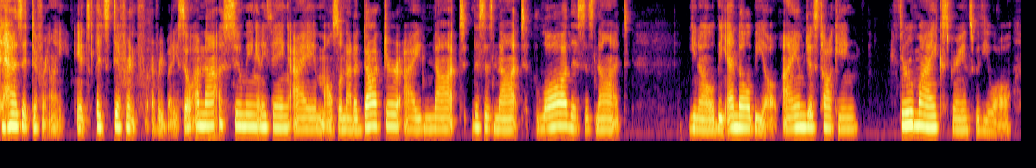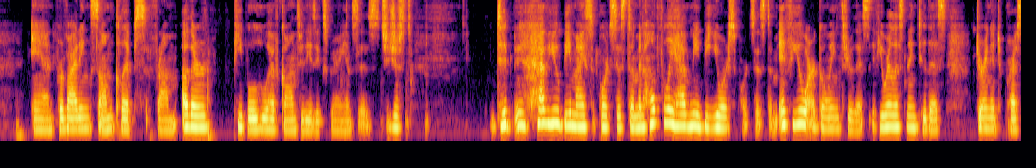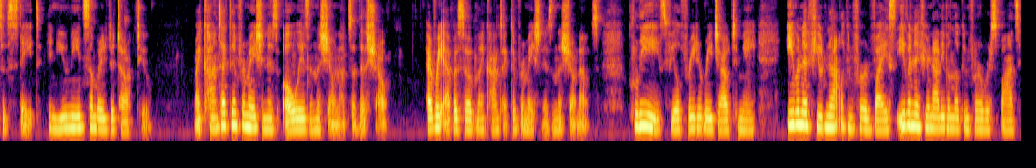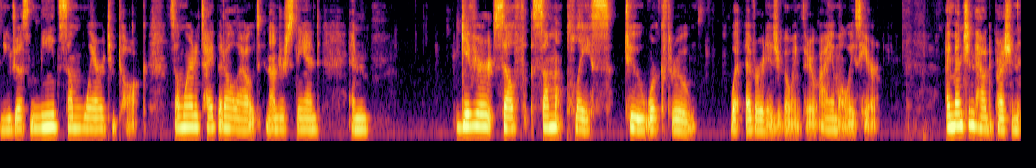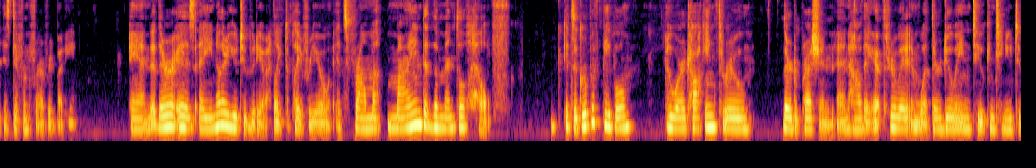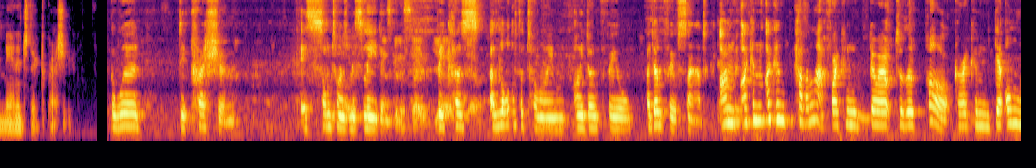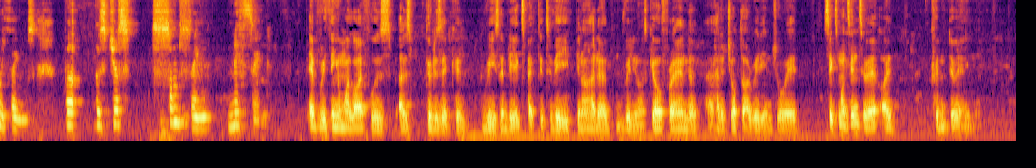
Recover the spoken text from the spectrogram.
has it differently. It's it's different for everybody. So I'm not assuming anything. I am also not a doctor. I'm not this is not law. This is not you know the end all be all. I am just talking through my experience with you all and providing some clips from other people who have gone through these experiences to just to have you be my support system and hopefully have me be your support system. If you are going through this, if you are listening to this during a depressive state and you need somebody to talk to, my contact information is always in the show notes of this show. Every episode, my contact information is in the show notes. Please feel free to reach out to me even if you're not looking for advice, even if you're not even looking for a response and you just need somewhere to talk, somewhere to type it all out and understand and give yourself some place to work through whatever it is you're going through, I am always here. I mentioned how depression is different for everybody. And there is another YouTube video I'd like to play for you. It's from Mind the Mental Health. It's a group of people who are talking through their depression and how they get through it and what they're doing to continue to manage their depression. The word depression is sometimes misleading say, yeah, because a lot of the time I don't feel I don't feel sad. I'm, I can I can have a laugh. I can go out to the park. I can get on with things, but there's just something missing. Everything in my life was as good as it could reasonably expected to be. You know, I had a really nice girlfriend, I, I had a job that I really enjoyed. Six months into it, I couldn't do it anymore.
